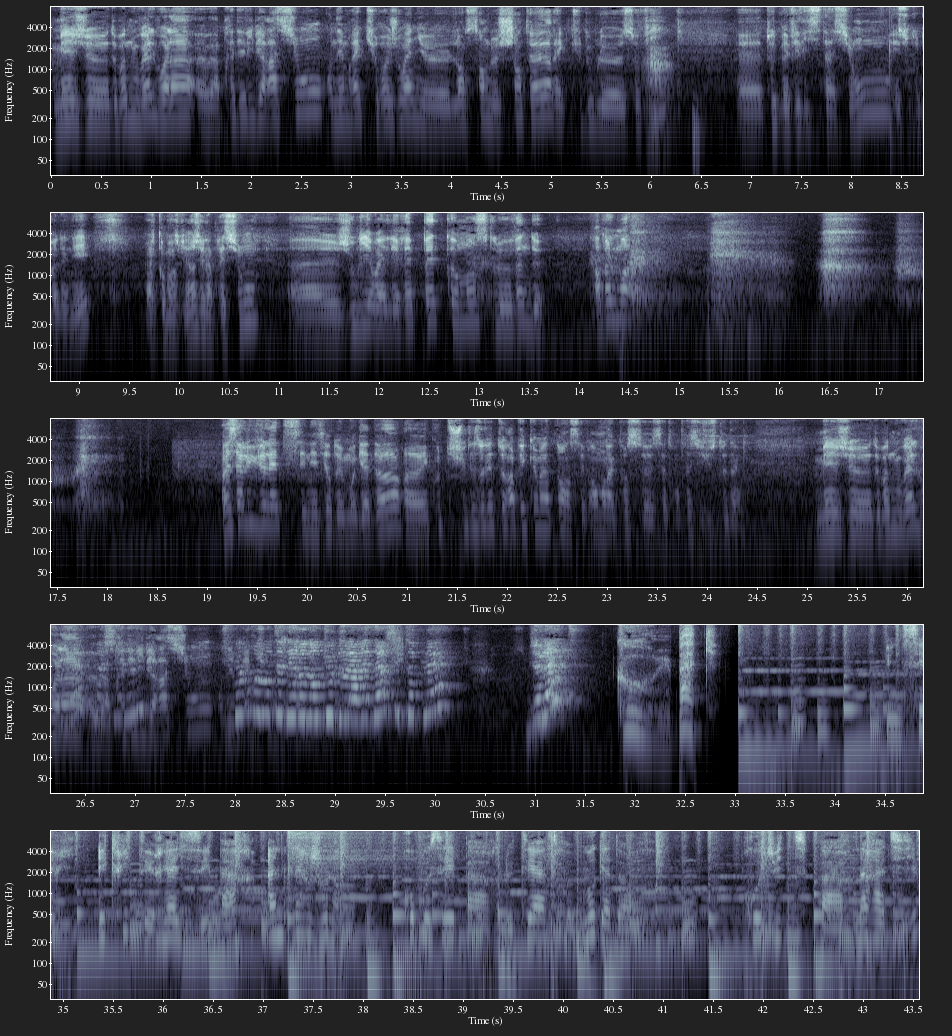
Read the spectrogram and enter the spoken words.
Mais je, de bonnes nouvelles, voilà, euh, après délibération, on aimerait que tu rejoignes euh, l'ensemble chanteur et que tu doubles Sophie. Euh, toutes mes félicitations et surtout bonne année. Bah, elle commence bien, j'ai l'impression. Euh, J'ai oublié, ouais, les répètes commencent le 22. Rappelle-moi. Ouais, salut Violette, c'est Nézir de Mogador. Euh, écoute, je suis désolé de te rappeler que maintenant, c'est vraiment la course, euh, cette rentrée, c'est juste dingue. Mais je, de bonnes nouvelles, voilà, Violette, euh, ma après chérie délibération, on Tu peux me que remonter des renoncules de la réserve, s'il te plaît? Violette? Call back. Une série écrite et réalisée par Anne-Claire Jolin, proposée par le théâtre Mogador, produite par Narrative,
